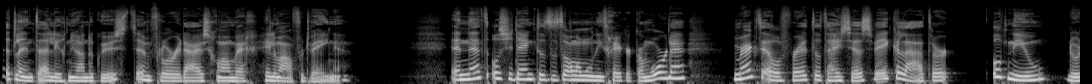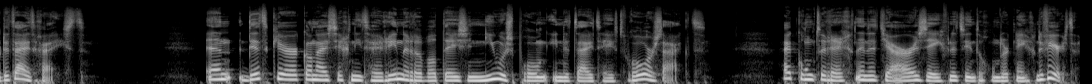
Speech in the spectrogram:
Atlanta ligt nu aan de kust en Florida is gewoon weg helemaal verdwenen. En net als je denkt dat het allemaal niet gekker kan worden, merkt Alfred dat hij zes weken later opnieuw door de tijd reist. En dit keer kan hij zich niet herinneren wat deze nieuwe sprong in de tijd heeft veroorzaakt. Hij komt terecht in het jaar 2749.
